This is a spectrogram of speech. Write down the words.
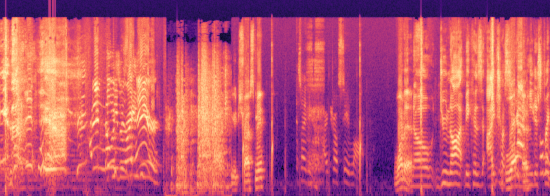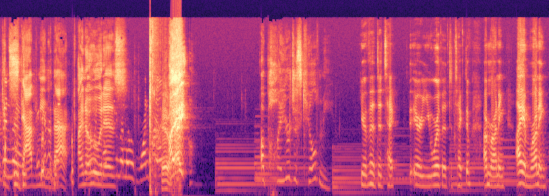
He's He's I didn't know It he was was right there. here. You trust me? Yes, I do. I trust you a lot. What if? No, do not, because I trust What? him and he just freaking stabbed me in the back. I know who it is. When there was one kill. Who? I A player just killed me. You're the detective, or you were the detective. I'm running. I am running.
